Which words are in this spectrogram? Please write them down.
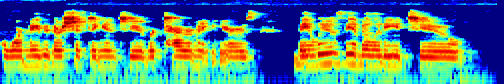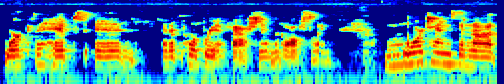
or maybe they're shifting into retirement years. They lose the ability to work the hips in an appropriate fashion in the golf swing. More times than not,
